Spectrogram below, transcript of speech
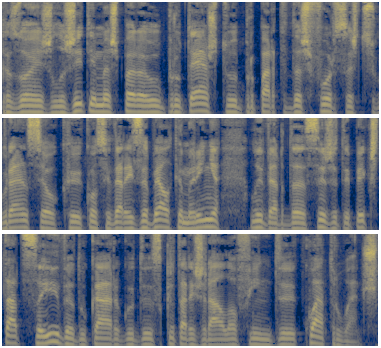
Razões legítimas para o protesto por parte das forças de segurança é o que considera Isabel Camarinha, líder da CGTP, que está de saída do cargo de secretária-geral ao fim de quatro anos.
